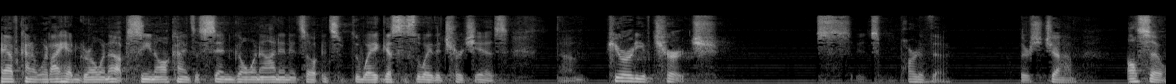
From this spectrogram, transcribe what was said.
have kind of what I had growing up, seeing all kinds of sin going on, and it's it's the way I guess it's the way the church is. Um, purity of church is, is part of the elder's job. Also,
